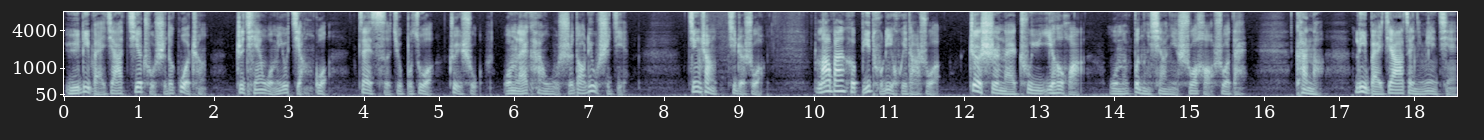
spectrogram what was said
与利百加接触时的过程，之前我们有讲过，在此就不做赘述。我们来看五十到六十节，经上记着说，拉班和比土利回答说。这事乃出于耶和华，我们不能向你说好说歹。看哪，利百加在你面前，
